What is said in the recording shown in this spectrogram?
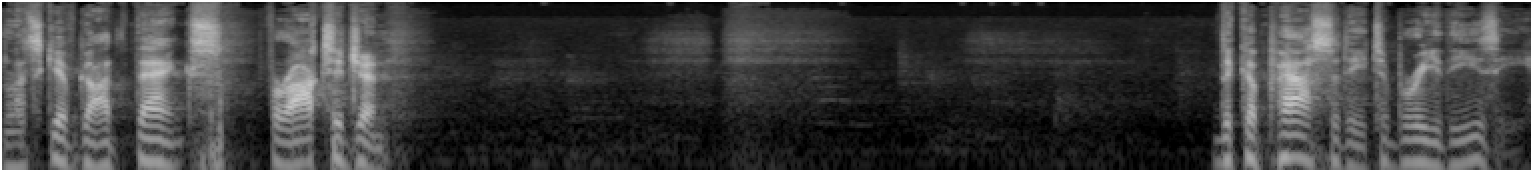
Let's give God thanks for oxygen. The capacity to breathe easy.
